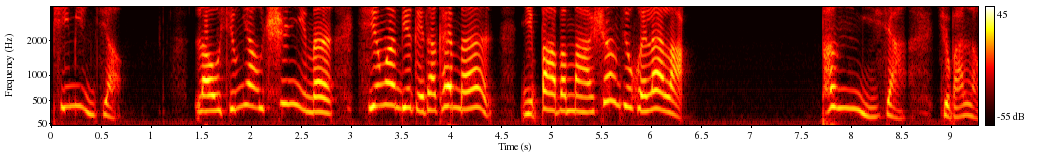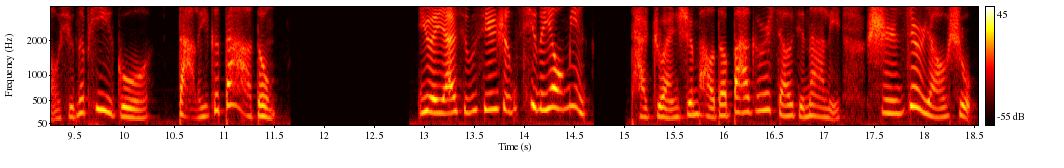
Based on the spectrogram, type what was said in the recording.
拼命叫：“老熊要吃你们，千万别给他开门！你爸爸马上就回来了。”砰一下，就把老熊的屁股打了一个大洞。月牙熊先生气得要命，他转身跑到八哥小姐那里，使劲摇树。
